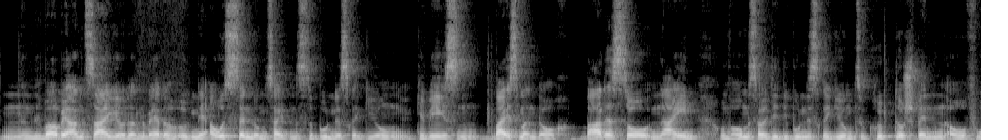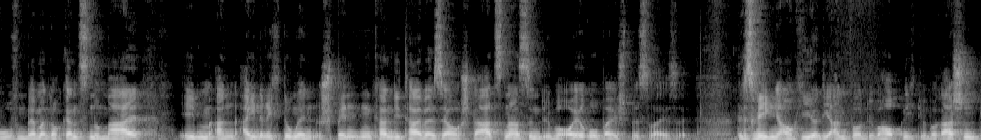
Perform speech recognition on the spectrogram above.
eine Werbeanzeige oder dann wäre doch irgendeine Aussendung seitens der Bundesregierung gewesen. Weiß man doch. War das so? Nein. Und warum sollte die Bundesregierung zu Kryptospenden aufrufen, wenn man doch ganz normal eben an Einrichtungen spenden kann, die teilweise auch staatsnah sind, über Euro beispielsweise. Deswegen auch hier die Antwort überhaupt nicht überraschend.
